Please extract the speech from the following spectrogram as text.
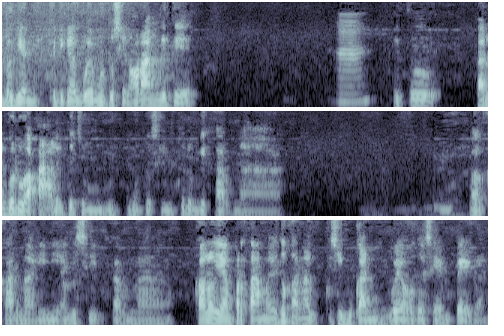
bagian ketika gue mutusin orang gitu ya Hmm. itu kan gue dua kali tuh cuma mutusin itu lebih karena eh, karena ini aja sih karena kalau yang pertama itu karena kesibukan gue waktu SMP kan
